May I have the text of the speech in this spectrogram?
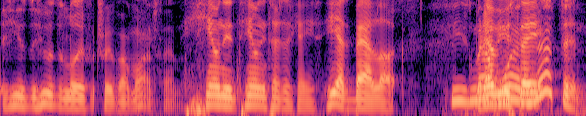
He's the, he was the lawyer for Trayvon Martin's family. He only he only touched his case. He has bad luck. He's not Whatever you say- nothing.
